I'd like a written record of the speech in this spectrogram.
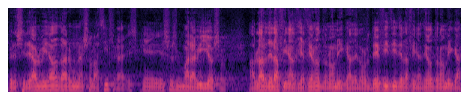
pero se le ha olvidado dar una sola cifra. Es que eso es maravilloso. Hablar de la financiación autonómica, de los déficits de la financiación autonómica,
